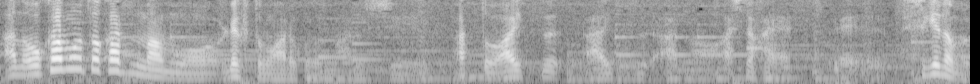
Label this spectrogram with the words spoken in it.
あの、岡本和真もレフトもあることもあるし、あと、あいつ、あいつ、あの、足の速いやつ、えー、重信っ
